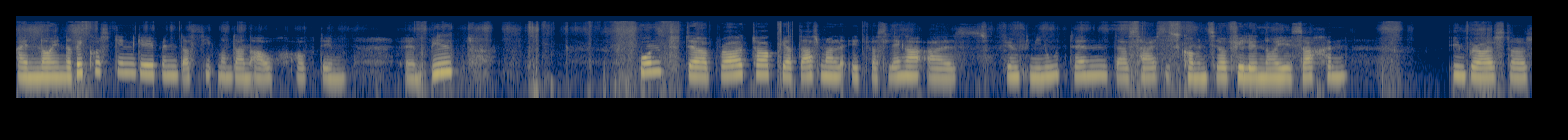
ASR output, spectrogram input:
einen neuen Rico Skin geben. Das sieht man dann auch auf dem ähm, Bild. Und der Brawl Talk wird das mal etwas länger als 5 Minuten. Das heißt, es kommen sehr viele neue Sachen in Brawl Stars.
